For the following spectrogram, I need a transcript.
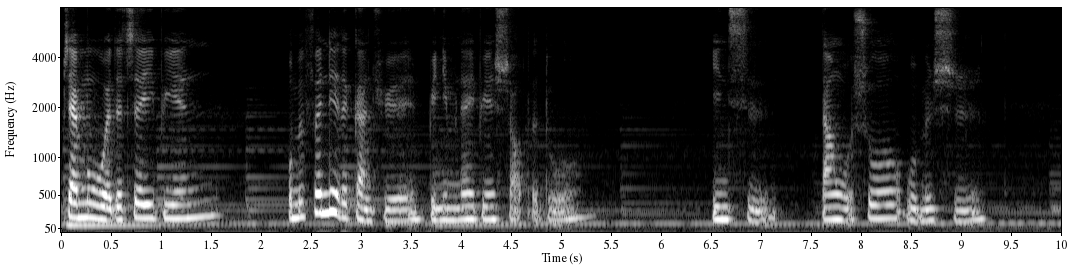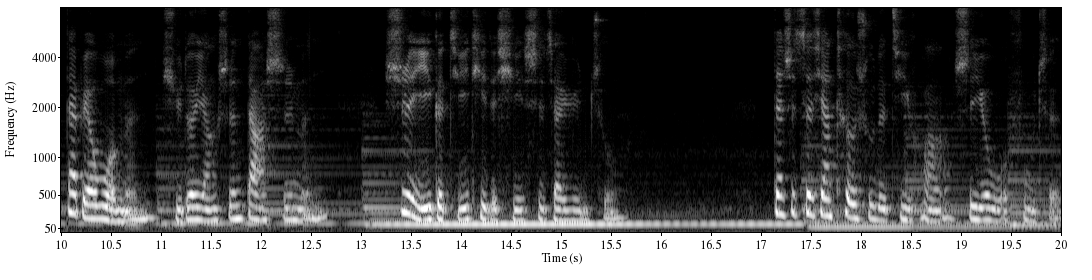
在木尾的这一边，我们分裂的感觉比你们那边少得多。因此，当我说“我们”时，代表我们许多养生大师们是以一个集体的形式在运作。但是，这项特殊的计划是由我负责的。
